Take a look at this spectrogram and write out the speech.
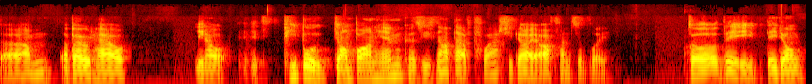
um, about how you know it's people dump on him because he's not that flashy guy offensively, so they they don't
